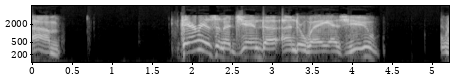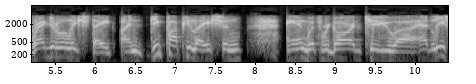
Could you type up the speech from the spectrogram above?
Um, there is an agenda underway, as you regularly state on depopulation and with regard to uh, at least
